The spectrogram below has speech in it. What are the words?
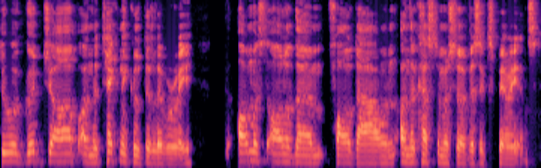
do a good job on the technical delivery almost all of them fall down on the customer service experience.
